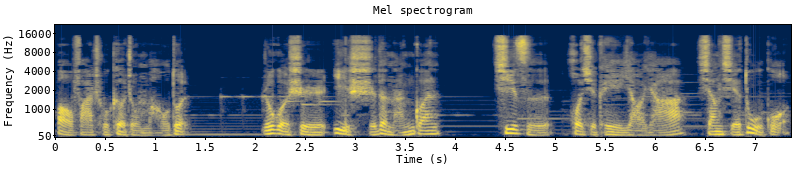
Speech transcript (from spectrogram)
爆发出各种矛盾。如果是一时的难关，妻子或许可以咬牙相携度过；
